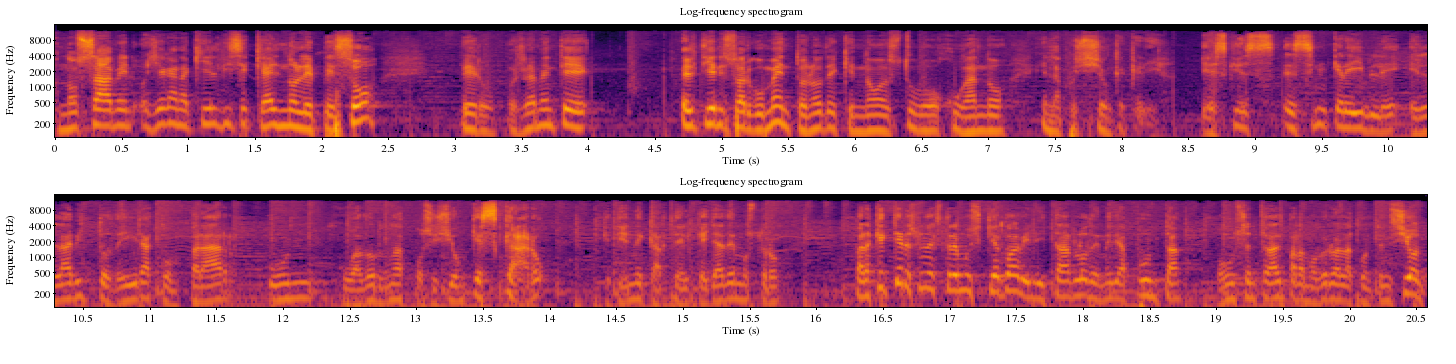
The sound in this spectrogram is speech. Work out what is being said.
o no saben, o llegan aquí, él dice que a él no le pesó, pero pues realmente él tiene su argumento, ¿no? De que no estuvo jugando en la posición que quería. Es que es, es increíble el hábito de ir a comprar un jugador de una posición que es caro, que tiene cartel, que ya demostró. ¿Para qué quieres un extremo izquierdo habilitarlo de media punta o un central para moverlo a la contención?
